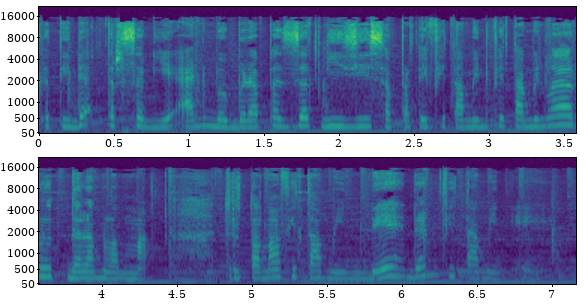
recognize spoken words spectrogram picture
ketidaktersediaan beberapa zat gizi seperti vitamin-vitamin larut dalam lemak, terutama vitamin D dan vitamin E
